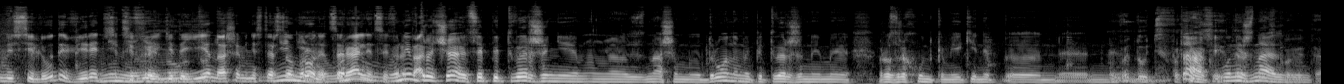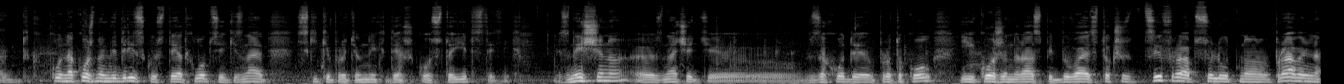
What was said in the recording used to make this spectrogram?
не всі люди вірять в ці цифри, ні, які ну, дає тут- наше Міністерство Ні-ні, оборони. Це вони- реальні цифри. Вони так? втрачають це підтверджені з нашими дронами, підтвердженими розрахунками, які не, е, не- не- Ведуть фахівці, Так, вони так, ж знають, військові, на кожному відрізку стоять хлопці, які знають, скільки проти них де кого стоїть. Знищено, е, значить, е, заходить в протокол і кожен раз підбивається. Так що цифра абсолютно правильна.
